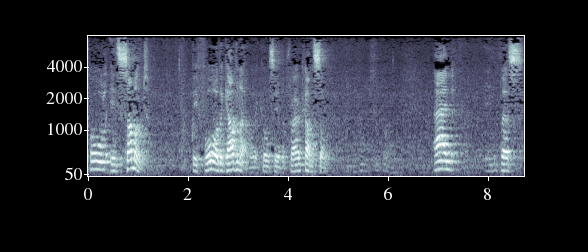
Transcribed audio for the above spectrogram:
Paul is summoned before the governor, what it calls here the proconsul. And verse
